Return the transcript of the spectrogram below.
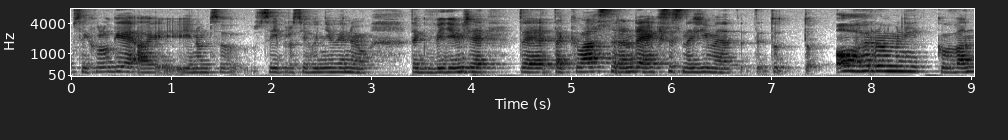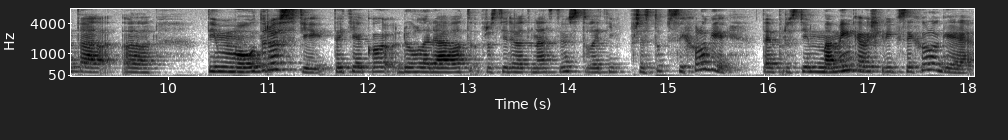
psychologie a jenom co se jí prostě hodně věnuju, tak vidím, že to je taková sranda, jak se snažíme to, to, to ohromný kvanta uh, ty moudrosti teď jako dohledávat prostě 19. století přes tu psychologii. To je prostě maminka veškeré psychologie,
